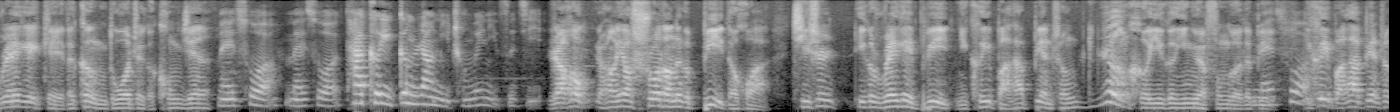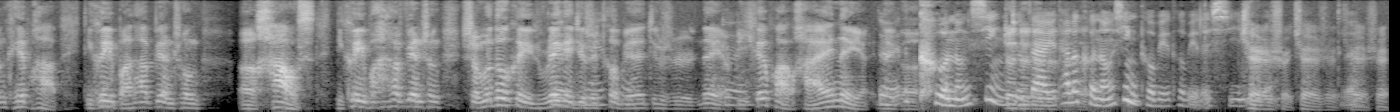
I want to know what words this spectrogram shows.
reggae 给的更多这个空间。没错，没错，它可以更让你成为你自己。然后，然后要说到那个 beat 的话，其实一个 reggae beat 你可以把它变成任何一个音乐风格的 beat，没错，你可以把它变成 hip hop，你可以把它变成。呃，house，你可以把它变成什么都可以，reggae 就是特别就是那样，比 hip hop 还那样那个可能性就在于它的可能性特别特别的吸引。确实是，确实是，确实是，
